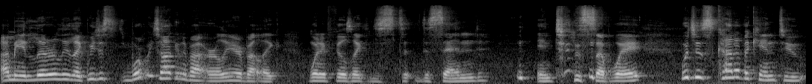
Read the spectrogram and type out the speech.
I mean, literally, like we just weren't we talking about earlier about like when it feels like des- descend into the subway, which is kind of akin to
